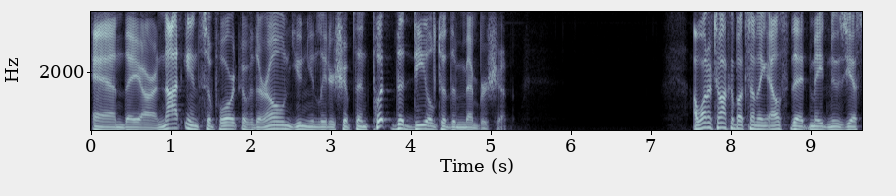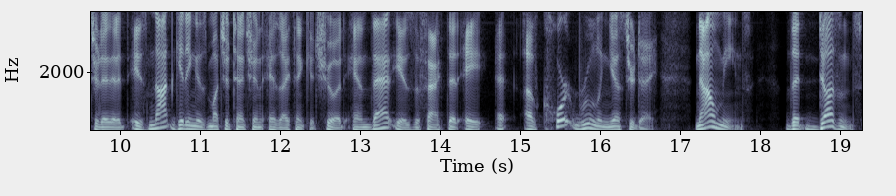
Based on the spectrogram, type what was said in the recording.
and they are not in support of their own union leadership, then put the deal to the membership. I want to talk about something else that made news yesterday that is not getting as much attention as I think it should, and that is the fact that a, a court ruling yesterday now means that dozens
